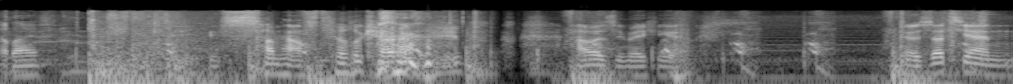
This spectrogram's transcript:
alive. He's somehow still going. How is he making it? You know,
